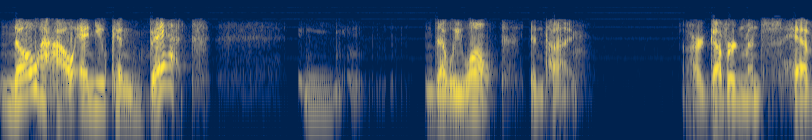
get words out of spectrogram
know how, and you can bet that we won't in time. Our governments have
